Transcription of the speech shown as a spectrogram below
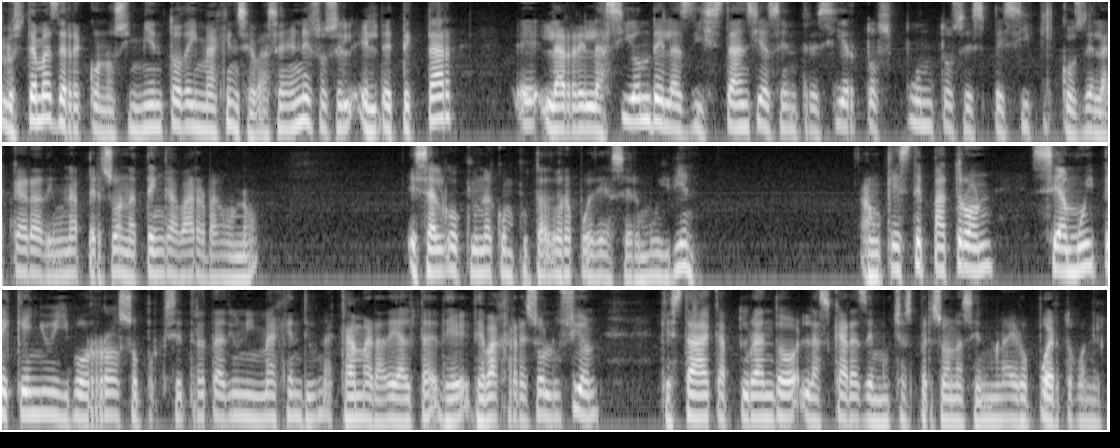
Los temas de reconocimiento de imagen se basan en eso, el, detectar eh, la relación de las distancias entre ciertos puntos específicos de la cara de una persona, tenga barba o no, es algo que una computadora puede hacer muy bien. Aunque este patrón sea muy pequeño y borroso porque se trata de una imagen de una cámara de alta de, baja resolución que está capturando las caras de muchas personas en un aeropuerto o en el,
